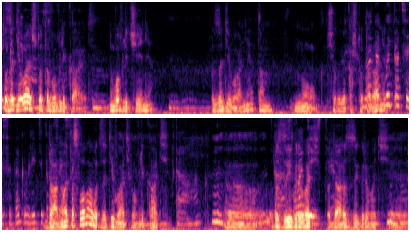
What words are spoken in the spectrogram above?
что-то задевает, что-то вовлекает. Мгм. Ну, вовлечение, Мгм. задевание, там, ну, человека что-то Ну, это ранит. вы процессы, да, говорите процессы. Да, но это слова вот задевать, вовлекать, Так. э. Да, разыгрывать, да, разыгрывать, э,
